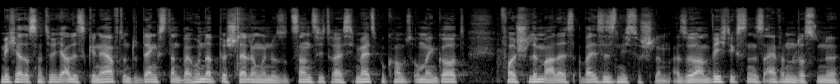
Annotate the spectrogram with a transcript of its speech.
Mich hat das natürlich alles genervt und du denkst dann bei 100 Bestellungen, wenn du so 20, 30 Mails bekommst, oh mein Gott, voll schlimm alles, aber es ist nicht so schlimm. Also am wichtigsten ist einfach nur, dass du eine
